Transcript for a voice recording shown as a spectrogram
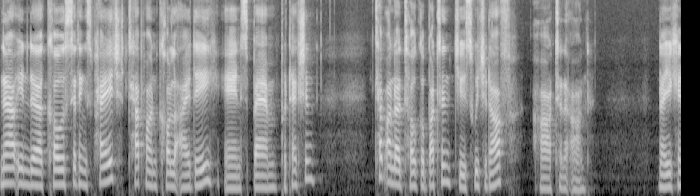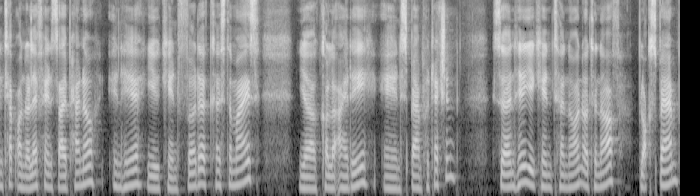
Now in the call settings page, tap on caller ID and spam protection. Tap on the toggle button to switch it off or turn it on. Now you can tap on the left hand side panel. In here, you can further customize your caller ID and spam protection. So in here, you can turn on or turn off block spam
